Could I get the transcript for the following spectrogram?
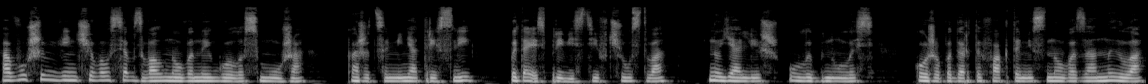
а в уши ввинчивался взволнованный голос мужа. Кажется, меня трясли, пытаясь привести в чувство, но я лишь улыбнулась. Кожа под артефактами снова заныла,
